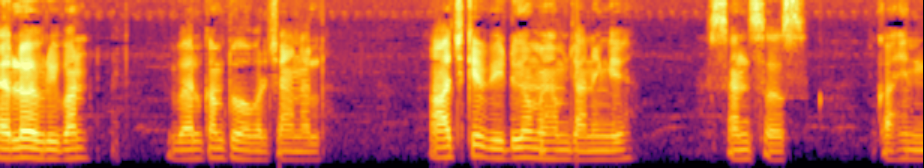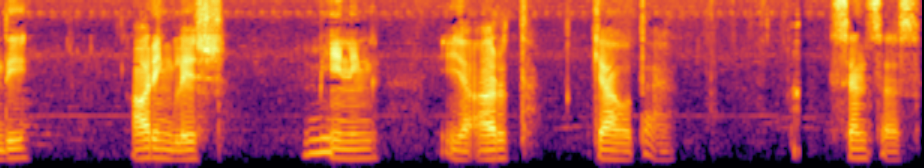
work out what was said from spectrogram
Hello everyone welcome to our channel आज के वीडियो में हम जानेंगे सेंसस का हिंदी और इंग्लिश मीनिंग या अर्थ क्या होता है। सेंसस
